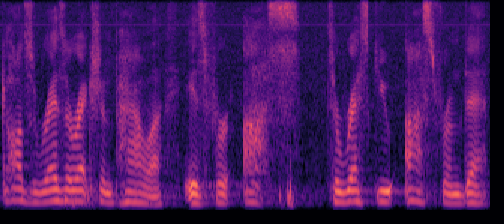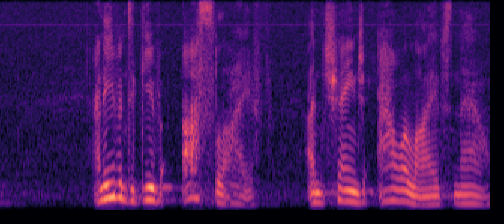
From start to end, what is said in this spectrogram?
God's resurrection power is for us, to rescue us from death, and even to give us life and change our lives now.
